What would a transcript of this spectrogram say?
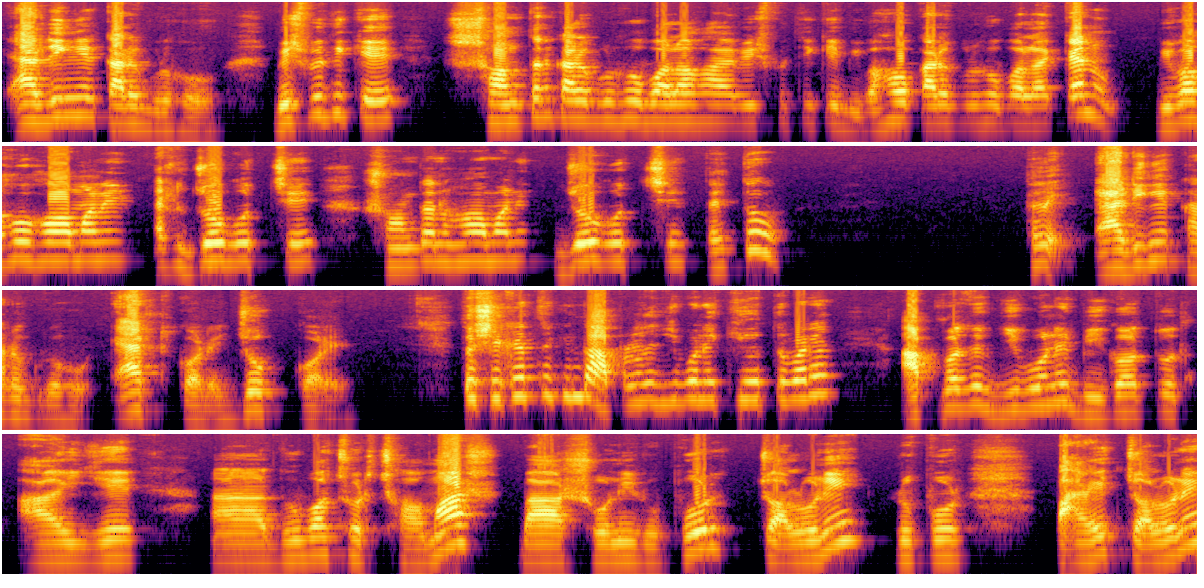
অ্যাডিং এর কারক গ্রহ বৃহস্পতিকে সন্তান কারক গ্রহ বলা হয়, বৃহস্পতিকে বিবাহ কারক গ্রহ বলা হয়। কেন? বিবাহ হওয়া মানে একটা যোগ হচ্ছে, সন্তান হওয়া মানে যোগ হচ্ছে, তাই তো? তাহলে অ্যাডিং এর কারক গ্রহ অ্যাড করে, যোগ করে। তো সেক্ষেত্রে কিন্তু আপনাদের জীবনে কি হতে পারে? আপনাদের জীবনে বিগত এই যে দু বছর, ছ মাস বা শনির উপর চলনে রূপর পায়ের চলনে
